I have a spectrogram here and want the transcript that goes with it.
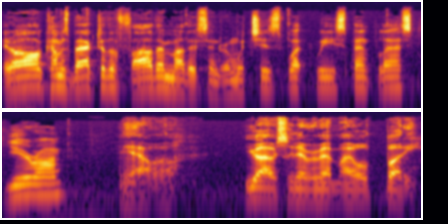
It all comes back to the father mother syndrome, which is what we spent last year on. Yeah, well, you obviously never met my old buddy.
